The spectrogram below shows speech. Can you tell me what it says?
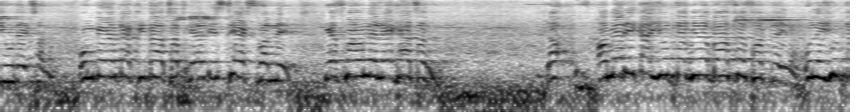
जिउँदैछन् उनको एउटा किताब छ फेल्ड स्टेट्स भन्ने। त्यसमा उनले लेखा छन् र अमेरिका युद्ध बिना बाँच्न सक्दैन। उसले युद्ध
